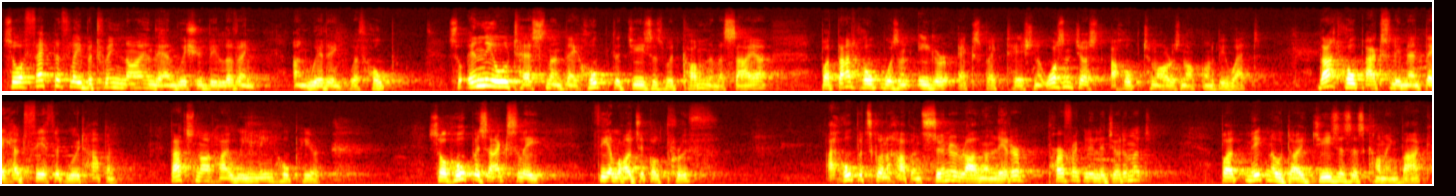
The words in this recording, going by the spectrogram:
So, effectively, between now and then, we should be living and waiting with hope. So, in the Old Testament, they hoped that Jesus would come, the Messiah, but that hope was an eager expectation. It wasn't just a hope tomorrow's not going to be wet. That hope actually meant they had faith it would happen. That's not how we mean hope here. So, hope is actually theological proof. I hope it's going to happen sooner rather than later. Perfectly legitimate. But make no doubt, Jesus is coming back.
